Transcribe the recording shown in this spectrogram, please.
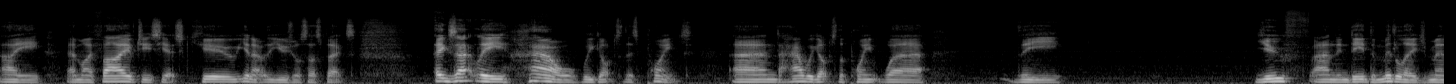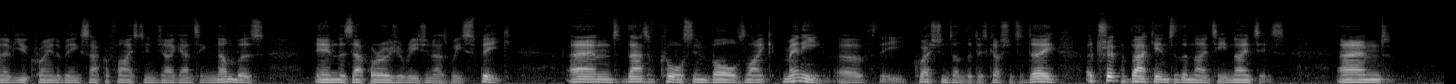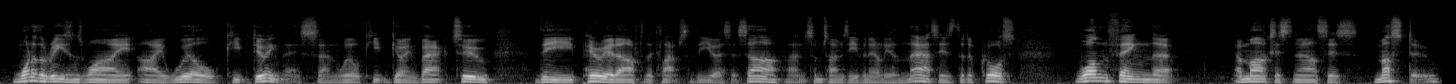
i.e., MI5, GCHQ, you know, the usual suspects, exactly how we got to this point and how we got to the point where the youth and indeed the middle aged men of Ukraine are being sacrificed in gigantic numbers in the Zaporozhye region as we speak. And that, of course, involves, like many of the questions under discussion today, a trip back into the 1990s. And one of the reasons why I will keep doing this and will keep going back to the period after the collapse of the USSR, and sometimes even earlier than that, is that, of course, one thing that a Marxist analysis must do,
